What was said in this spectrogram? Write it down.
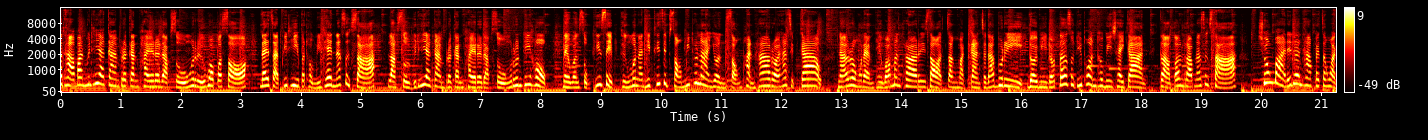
สถาบันวิทยาการประกันภัยระดับสูง หรือวปส ได้จัดพิธีปฐมนิเทศนักศึกษา หลักสูตรวิทยาการประกันภัยระดับสูงรุ่นที่ 6 ในวันศุกร์ที่ 10 ถึงวันอาทิตย์ที่ 12 มิถุนายน 2559 ณ โรงแรมเทวมันทรารีสอร์ทจังหวัดกาญจนบุรี โดยมีดรสุทธิพลทวีชัยการ กล่าวต้อนรับนักศึกษาช่วงบ่ายได้เดินทางไปจังหวัด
